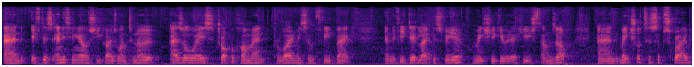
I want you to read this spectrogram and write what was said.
And if there's anything else you guys want to know, as always, drop a comment, provide me some feedback. And if you did like this video, make sure you give it a huge thumbs up and make sure to subscribe.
